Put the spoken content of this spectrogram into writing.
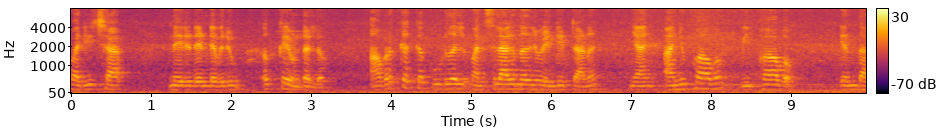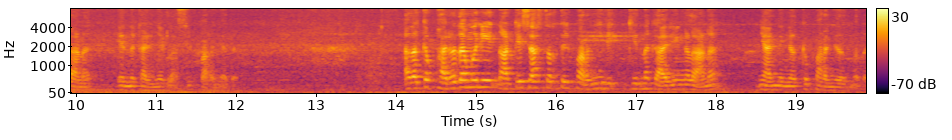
പരീക്ഷ നേരിടേണ്ടവരും ഒക്കെ ഉണ്ടല്ലോ. അവർക്കൊക്കെ കൂടുതൽ മനസ്സിലാകുന്നതിന് വേണ്ടിയിട്ടാണ് ഞാൻ അനുഭാവം വിഭാവം എന്താണ് എന്ന് കഴിഞ്ഞ ക്ലാസ്സിൽ പറഞ്ഞത്. അതൊക്കെ ഭരതമുനി നാട്യശാസ്ത്രത്തിൽ പറഞ്ഞിരിക്കുന്ന കാര്യങ്ങളാണ് ഞാൻ നിങ്ങൾക്ക് പറഞ്ഞു തന്നത്.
